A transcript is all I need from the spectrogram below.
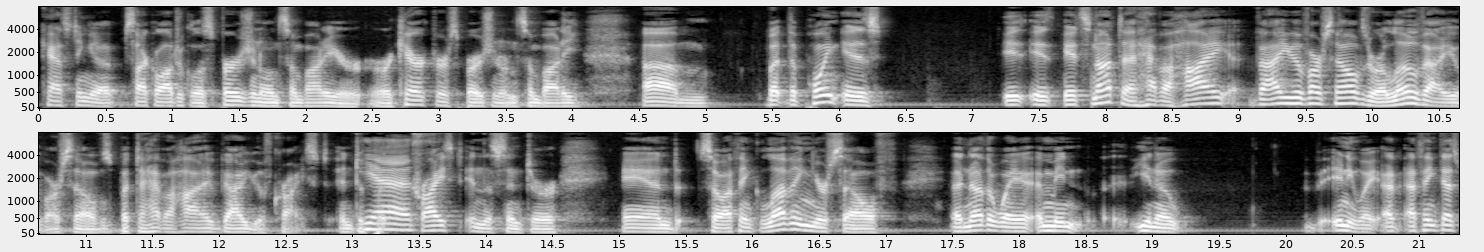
casting a psychological aspersion on somebody or, or a character aspersion on somebody. Um, but the point is, it, it, it's not to have a high value of ourselves or a low value of ourselves, but to have a high value of Christ and to Yes. put Christ in the center. And so I think loving yourself, another way, I mean, you know, anyway, I, I think that's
